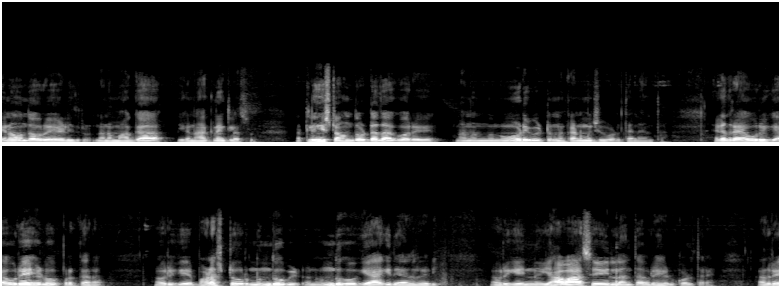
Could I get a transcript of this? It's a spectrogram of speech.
ಏನೋ ಒಂದು ಅವರು ಹೇಳಿದರು, ನನ್ನ ಮಗ ಈಗ ನಾಲ್ಕನೇ ಕ್ಲಾಸು ಅಟ್ಲೀಸ್ಟ್ ಅವ್ನು ದೊಡ್ಡದಾಗುವವರೆಗೆ ನಾನನ್ನು ನೋಡಿಬಿಟ್ಟು ನಾನು ಕಣ್ಮುಚ್ಚಿ ಕೊಡ್ತೇನೆ ಅಂತ. ಯಾಕಂದರೆ ಅವರಿಗೆ, ಅವರೇ ಹೇಳುವ ಪ್ರಕಾರ ಅವರಿಗೆ ಬಹಳಷ್ಟು ಅವರು ನೊಂದು ಬಿ ನೊಂದು ಹೋಗಿ ಆಗಿದೆ ಆಲ್ರೆಡಿ ಅವರಿಗೆ ಇನ್ನು ಯಾವ ಆಸೆಯೂ ಇಲ್ಲ ಅಂತ ಅವರೇ ಹೇಳ್ಕೊಳ್ತಾರೆ. ಆದರೆ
